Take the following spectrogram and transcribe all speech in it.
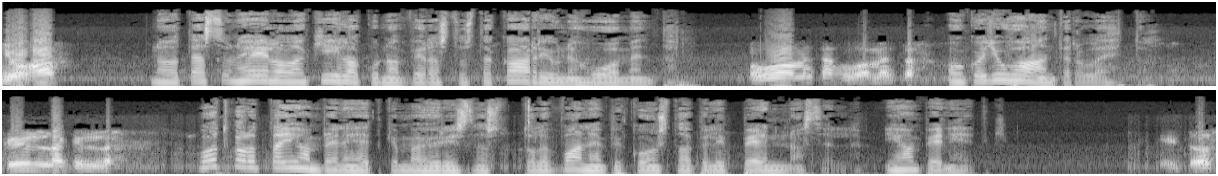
Juha? No tässä on Heinolan kihlakunnan virastosta Karjunen huomenta. Huomenta, huomenta. Onko Juha Antero Lehto? Kyllä, kyllä. Voitko ottaa ihan pieni hetken, mä yhdistän tuolle vanhempi konstaapeli Pennaselle. Ihan pieni hetki. Kiitos.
